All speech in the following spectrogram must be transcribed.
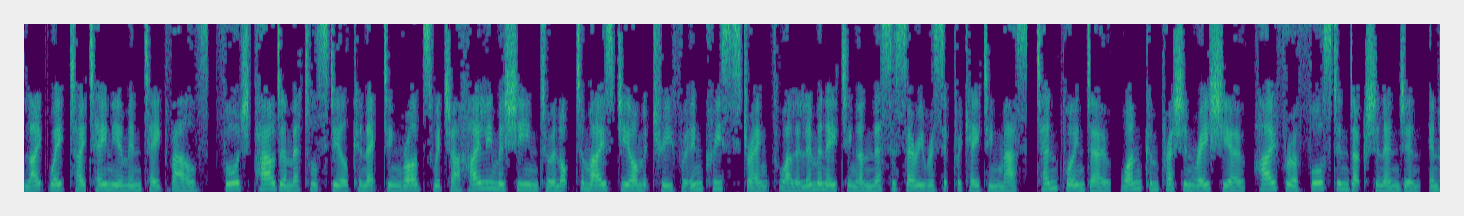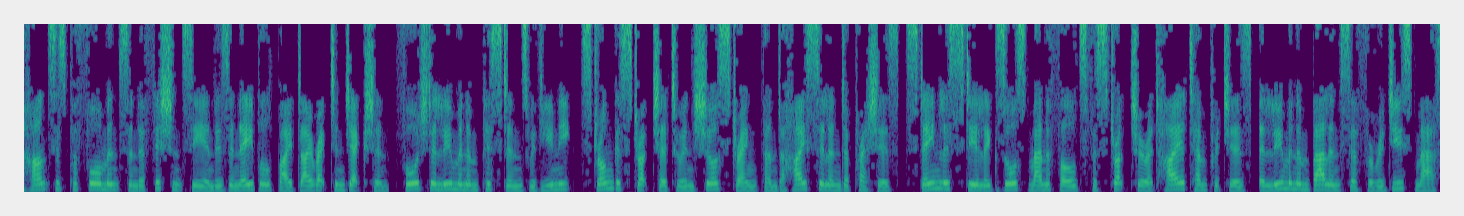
lightweight titanium intake valves, forged powder metal steel connecting rods which are highly machined to an optimized geometry for increased strength strength while eliminating unnecessary reciprocating mass, 10.0, 1 compression ratio, high for a forced induction engine, enhances performance and efficiency and is enabled by direct injection, forged aluminum pistons with unique, stronger structure to ensure strength under high cylinder pressures, stainless steel exhaust manifolds for structure at higher temperatures, aluminum balancer for reduced mass,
